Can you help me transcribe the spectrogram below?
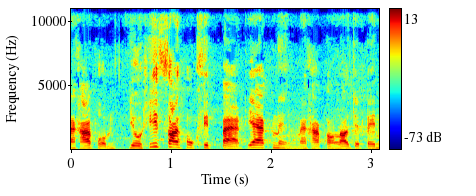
นะครับผมอยู่ที่ซอย 68 แยกหนึ่งนะครับของเราจะเป็น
